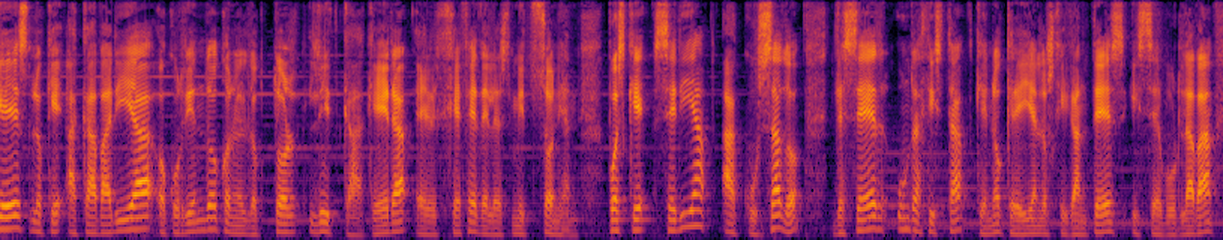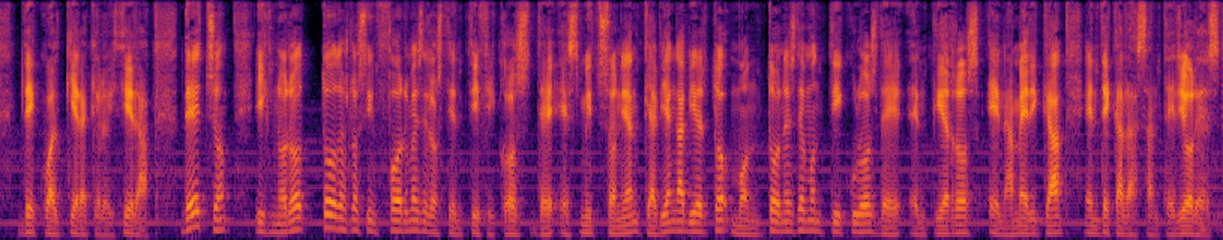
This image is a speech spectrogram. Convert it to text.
¿Qué es lo que acabaría ocurriendo con el doctor Litka, que era el jefe del Smithsonian? Pues que sería acusado de ser un racista que no creía en los gigantes y se burlaba de cualquiera que lo hiciera. De hecho, ignoró todos los informes de los científicos de Smithsonian que habían abierto montones de montículos de entierros en América en décadas anteriores.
